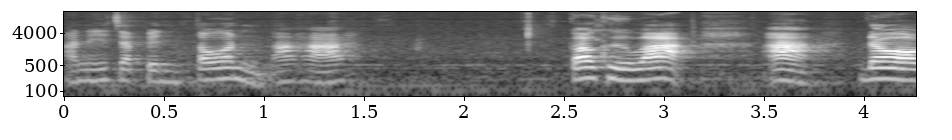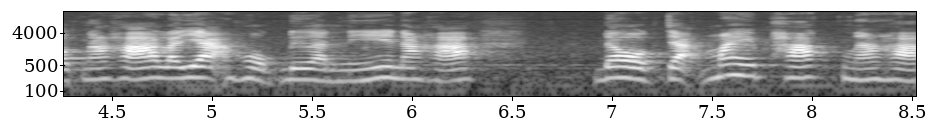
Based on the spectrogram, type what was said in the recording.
อันนี้จะเป็นต้นนะคะ ก็คือว่าอะดอกนะคะระยะ 6 เดือนนี้นะคะ ดอกจะไม่พักนะคะ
